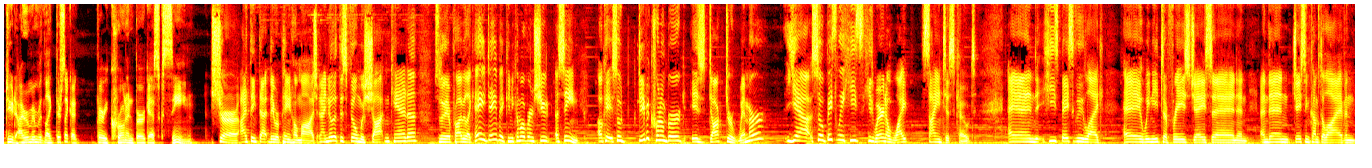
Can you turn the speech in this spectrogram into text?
Dude, I remember, like, there's like a very Cronenberg esque scene. Sure, I think that they were paying homage. And I know that this film was shot in Canada, so they were probably like, hey, David, can you come over and shoot a scene? Okay, so David Cronenberg is Dr. Wimmer? Yeah, so basically he's he's wearing a white scientist coat, and he's basically like, hey, we need to freeze Jason, and and then Jason comes to life and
